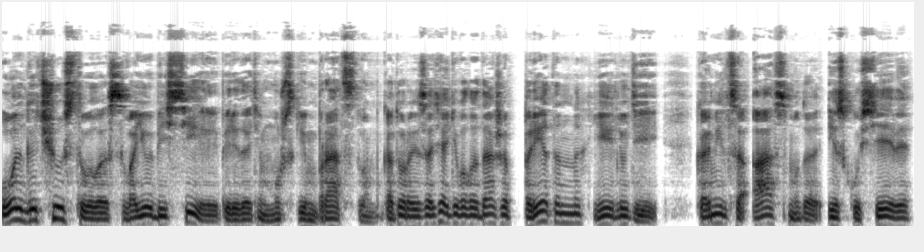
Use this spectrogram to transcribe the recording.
Ольга чувствовала свое бессилие перед этим мужским братством, которое затягивало даже преданных ей людей, кормильца Асмуда, Искусеве,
